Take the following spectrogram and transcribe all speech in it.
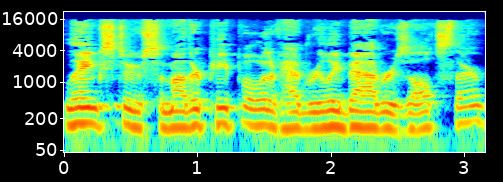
links to some other people that have had really bad results there.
